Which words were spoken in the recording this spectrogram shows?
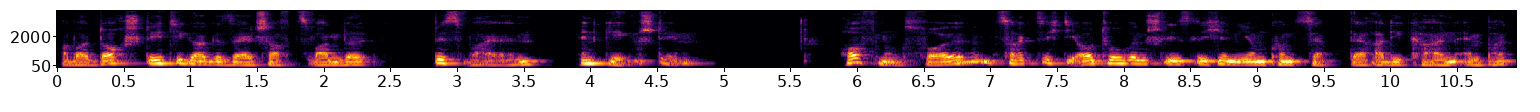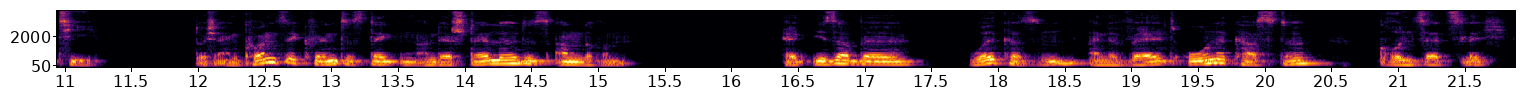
aber doch stetiger Gesellschaftswandel bisweilen entgegenstehen. Hoffnungsvoll zeigt sich die Autorin schließlich in ihrem Konzept der radikalen Empathie. Durch ein konsequentes Denken an der Stelle des anderen hält Isabel Wilkerson eine Welt ohne Kaste grundsätzlich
